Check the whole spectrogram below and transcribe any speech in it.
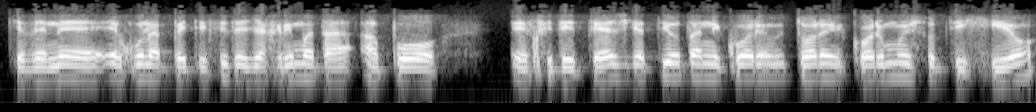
και δεν ε- έχουν απαιτηθεί τέτοια χρήματα από ε, φοιτητές. Γιατί όταν η κόρη, τώρα η κόρη μου είναι στο πτυχίο,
